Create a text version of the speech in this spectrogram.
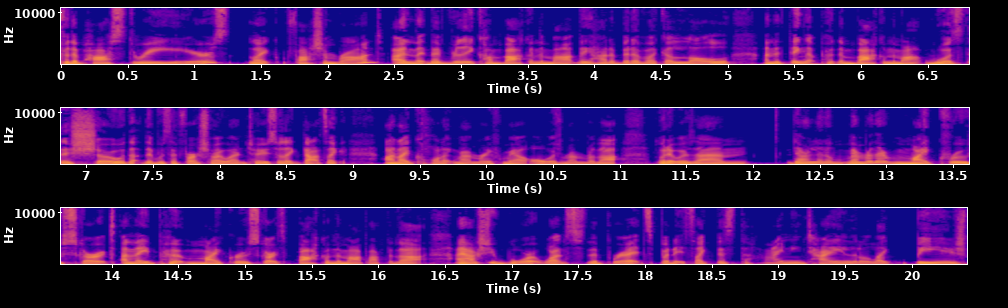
for the past three years, like fashion brand, and like they've really come back on the map. They had a bit of like a lull, and the thing that put them back on the map was this show that was the first show I went to. So like that's like an iconic memory for me. I'll always remember that. But it was um their little remember their micro skirts? And they put micro skirts back on the map after that. I actually wore it once to the brits but it's like this tiny tiny little like beige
